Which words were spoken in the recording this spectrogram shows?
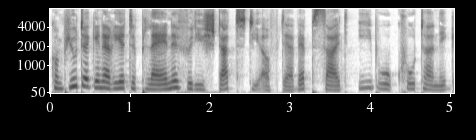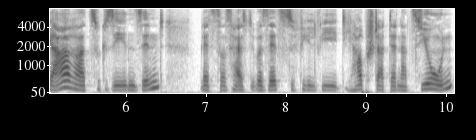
Computergenerierte Pläne für die Stadt, die auf der Website Ibu Kota Negara zu sehen sind, letzteres heißt übersetzt so viel wie die Hauptstadt der Nation,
